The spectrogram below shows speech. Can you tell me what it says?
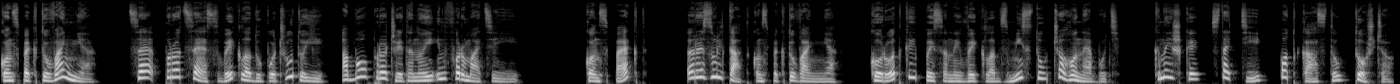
Конспектування це процес викладу почутої або прочитаної інформації. Конспект результат конспектування, короткий писаний виклад змісту чого-небудь книжки, статті, подкасту тощо.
